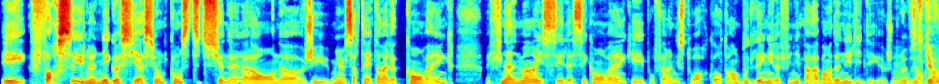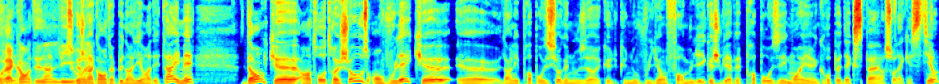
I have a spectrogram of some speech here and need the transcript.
et forcer une négociation constitutionnelle. Alors, on a, j'ai mis un certain temps à le convaincre, mais finalement, il s'est laissé convaincre et pour faire une histoire courte, en bout de ligne, il a fini par abandonner l'idée. Je pourrais Mm, vous en ce que vous racontez dans le Ce livre, que je raconte un peu dans le livre en détail, mais donc, euh, entre autres choses, on voulait que, euh, dans les propositions que nous, que, nous voulions formuler, que je lui avais proposé, moi et un groupe d'experts sur la question,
